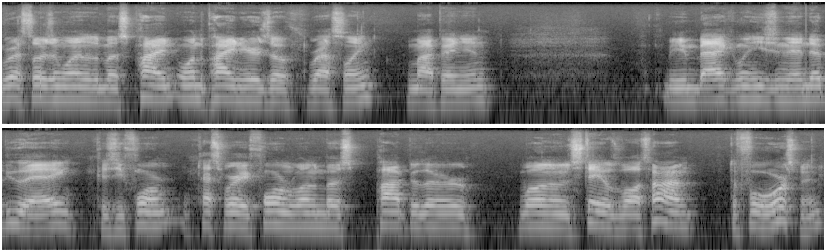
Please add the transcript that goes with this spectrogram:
wrestlers and one of the most one of the pioneers of wrestling, in my opinion. Even back when he's in NWA, because he formed, that's where he formed one of the most popular, well-known stables of all time, the Four Horsemen.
